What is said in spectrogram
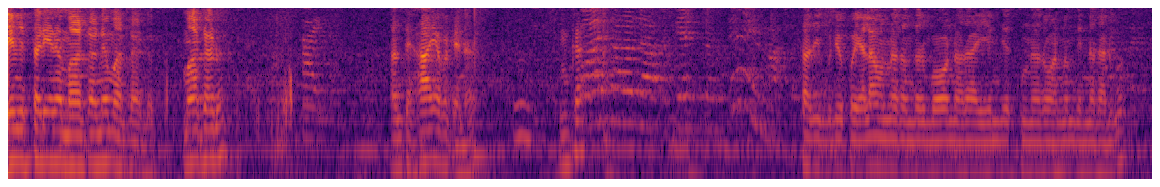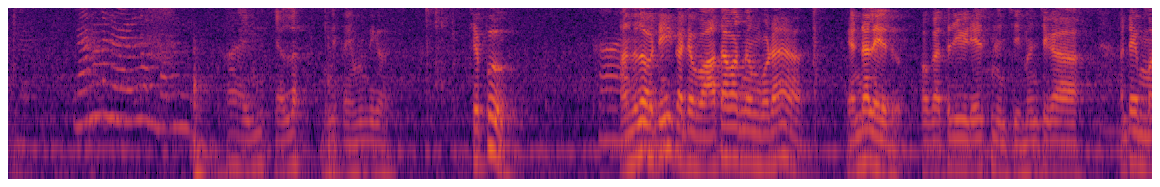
ఏమి ఇస్తాడు అయినా మాట్లాడే. మాట్లాడు. మాట్లాడు అంతే హాయ్ ఒకటేనా? ఇంకా? సరే ఇప్పుడు చెప్పు ఎలా ఉన్నారు? అందరు బాగున్నారా? ఏం చేస్తున్నారు? అన్నం తిన్నారా? అడుగు. వెళ్దాం. టైం ఉంది కదా. చెప్పు. అందులో ఒకటి గట్ట వాతావరణం కూడా ఎండ లేదు ఒక త్రీ డేస్ నుంచి మంచిగా అంటే మా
